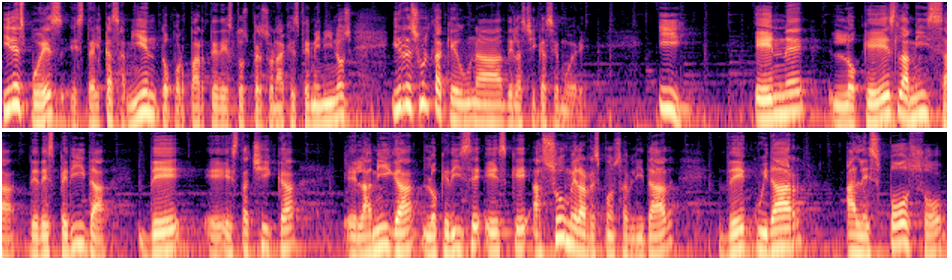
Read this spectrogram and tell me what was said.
Y después está el casamiento por parte de estos personajes femeninos y resulta que una de las chicas se muere. Y en eh, lo que es la misa de despedida de eh, esta chica, la amiga lo que dice es que asume la responsabilidad de cuidar al esposo,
